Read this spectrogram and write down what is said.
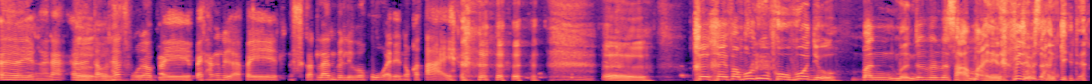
เอออย่างนั้นอะเอเอออแต่ว่าเออถ้าสมมติเราไปไปทางเหนือไปสกอตแลนด์ไปลิเวอร์พูลอันนี้นกกระต่าย เออ เคยเคยฟังพวกลิเวอร์พูลพูดอยู่ มันเหมือนจะเป็นภาษาใหม่เลยนะไม่ใช่ภาษาอังกฤษอะ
